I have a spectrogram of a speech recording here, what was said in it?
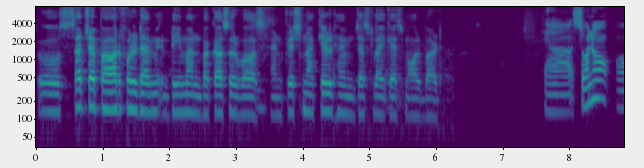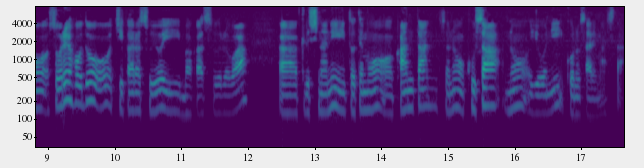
So, such a powerful dem- demon Bakasur was, and Krishna killed him just like a small bird. あーそのおそれほど力強いバカスルはあークリシュナにとても簡単その草のように殺されました。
